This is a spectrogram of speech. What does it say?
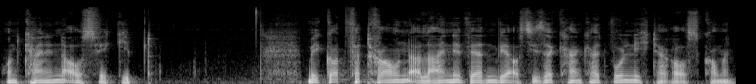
und keinen Ausweg gibt. Mit Gottvertrauen alleine werden wir aus dieser Krankheit wohl nicht herauskommen.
